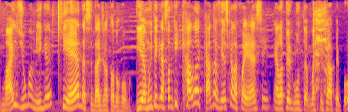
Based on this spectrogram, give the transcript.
mais de uma amiga que é da cidade natal do Roma. E é muito engraçado que cada, cada vez que ela conhece, ela pergunta: Mas tu já pegou?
